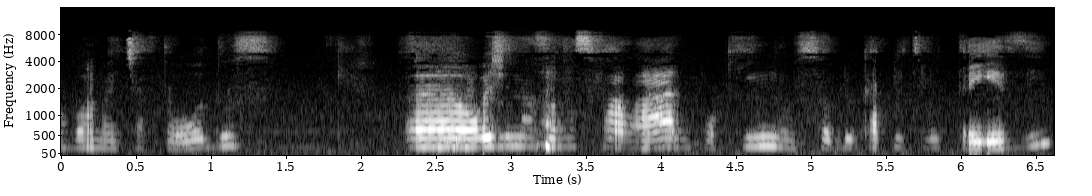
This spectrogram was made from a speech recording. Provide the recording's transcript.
uma boa noite a todos. Uh, hoje nós vamos falar um pouquinho sobre o capítulo 13.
